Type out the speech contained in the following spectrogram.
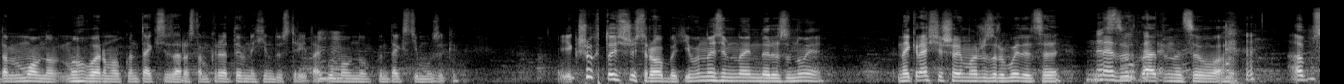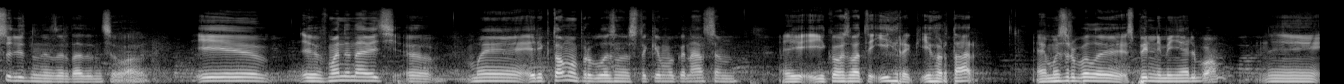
там умовно ми говоримо в контексті зараз там креативних індустрій, так, Мгм. умовно в контексті музики. Якщо хтось щось робить і воно зі мною не резонує, найкраще, що я можу зробити, це Не не, звертати на це увагу. Абсолютно не звертати на це увагу. І, в мене навіть е, ми рік тому приблизно з таким виконавцем, якого звати Ігрик, Ігор Тар. е, Ми зробили спільний міні-альбом, е,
